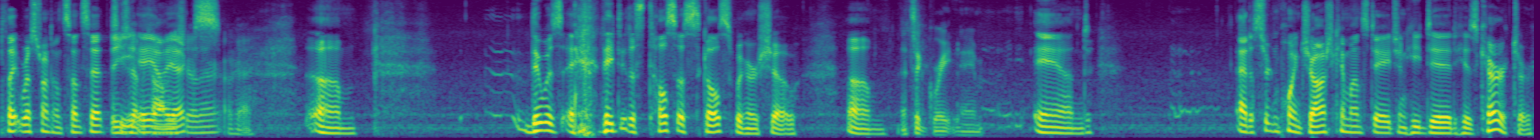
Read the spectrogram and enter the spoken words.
plate restaurant on Sunset. They used to have a comedy show T-A-I-X. there? Okay. Um, there was a, they did a Tulsa Skull Swinger show, um, That's a great name. and at a certain point, Josh came on stage and he did his character,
